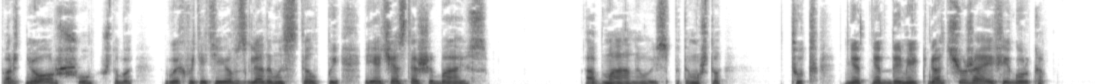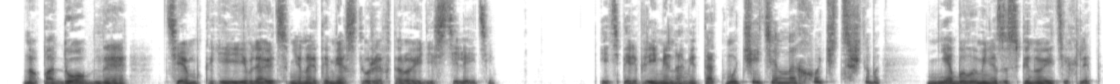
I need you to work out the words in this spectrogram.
партнершу, чтобы выхватить ее взглядом из толпы, и я часто ошибаюсь, обманываюсь, потому что тут нет-нет да мелькнет чужая фигурка. Но подобное тем, какие являются мне на это место уже второе десятилетие, и теперь временами так мучительно хочется, чтобы не было у меня за спиной этих лет,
